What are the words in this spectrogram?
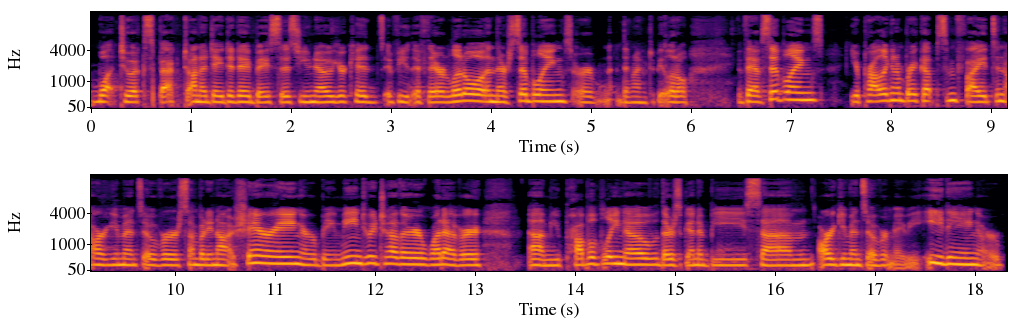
what to expect on a day-to-day basis. You know your kids if you if they're little and their siblings or they don't have to be little. If they have siblings, you're probably going to break up some fights and arguments over somebody not sharing or being mean to each other, whatever. Um, you probably know there's going to be some arguments over maybe eating or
